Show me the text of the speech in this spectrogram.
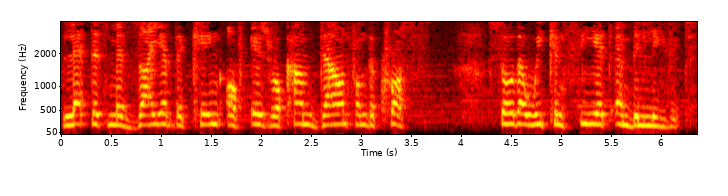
Let this Messiah, the King of Israel, come down from the cross so that we can see it and believe it.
